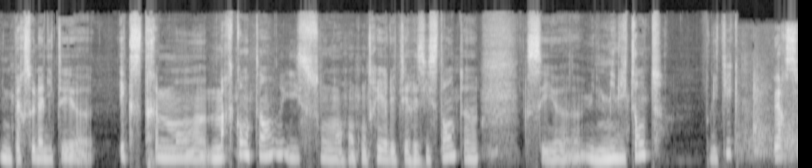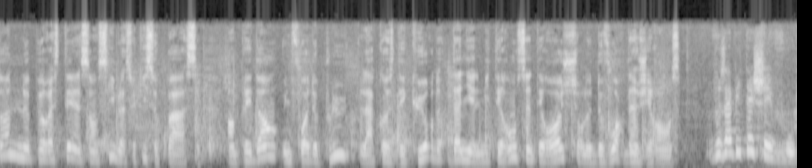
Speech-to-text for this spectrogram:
une personnalité extrêmement marquante. Ils se sont rencontrés, elle était résistante. C'est une militante politique. Personne ne peut rester insensible à ce qui se passe. En plaidant, une fois de plus, la cause des Kurdes, Daniel Mitterrand s'interroge sur le devoir d'ingérence. Vous habitez chez vous.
